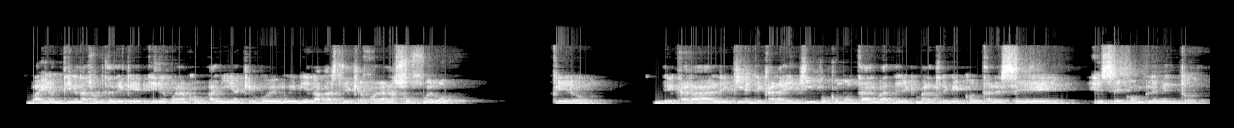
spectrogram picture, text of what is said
Byron tiene la suerte de que tiene buena compañía que mueve muy bien la pastilla, que juegan a su juego, pero de cara al de cara equipo como tal va a tener, van a tener que encontrar ese, ese complemento.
